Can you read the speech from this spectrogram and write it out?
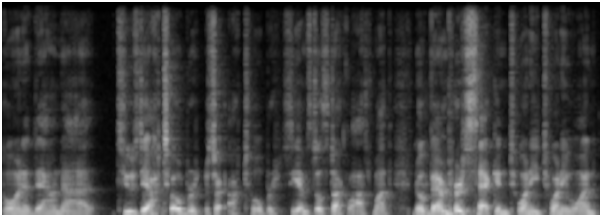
going down uh, Tuesday, October. Sorry, October. See, I'm still stuck last month. November 2nd, 2021.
